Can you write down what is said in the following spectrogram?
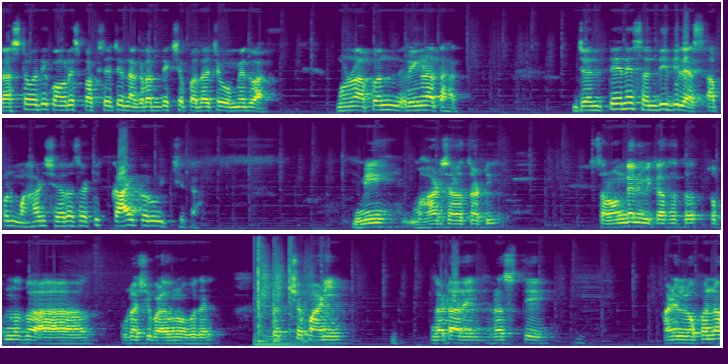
राष्ट्रवादी काँग्रेस पक्षाचे नगराध्यक्ष पदाचे उमेदवार म्हणून आपण रिंगणात आहात. जनतेने संधी दिल्यास आपण महाड शहरासाठी काय करू इच्छिता? मी महाड शहरासाठी सर्वांगीण विकासाचं स्वप्न उराशी बाळगून उभं आहे स्वच्छ पाणी गटारे रस्ते आणि लोकांना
